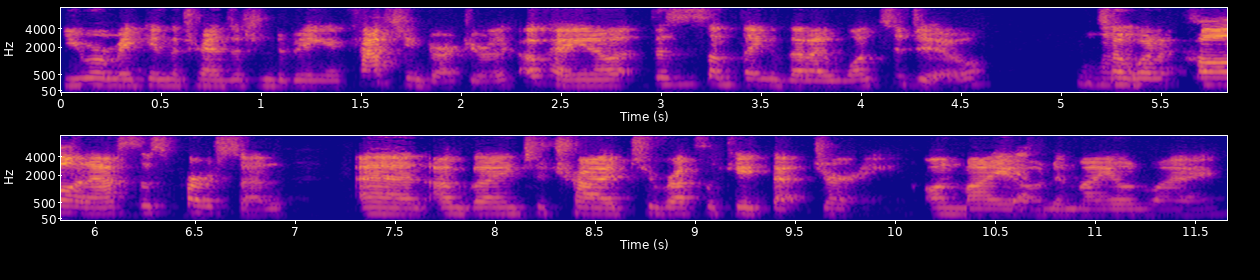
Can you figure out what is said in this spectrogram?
you were making the transition to being a casting director. You're like, okay, you know what, this is something that I want to do. So I'm Mhm. going to call and ask this person, and I'm going to try to replicate that journey on my Yeah. own in my own way.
